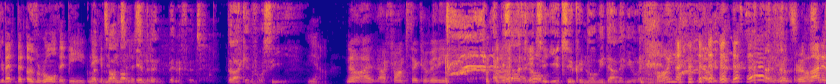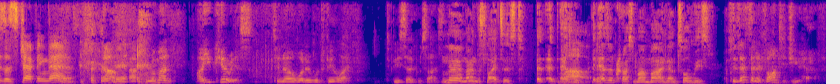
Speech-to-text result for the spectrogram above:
but but overall there'd be negative not, not utility. evident benefit that I can foresee. Yeah. No, I, I can't think of any. And besides, you two, you two couldn't hold me down anyway. Are you? No, we couldn't. Because Roman is a strapping man. Yes. Now, uh, Roman, are you curious to know what it would feel like to be circumcised? No, not in the slightest. It, it, Wow. hasn't, it hasn't crossed my mind until we. Because that's an advantage you have.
